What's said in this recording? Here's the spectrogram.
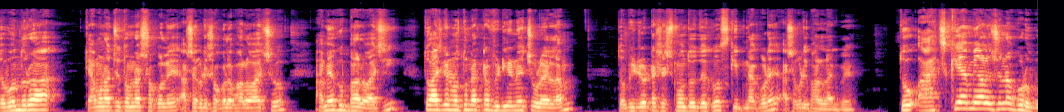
তো বন্ধুরা, কেমন আছো তোমরা সকলে? আশা করি সকলে ভালো আছো। আমিও খুব ভালো আছি। তো আজকে নতুন একটা ভিডিও নিয়ে চলে এলাম। তো ভিডিওটা শেষ পর্যন্ত দেখো স্কিপ না করে, আশা করি ভালো লাগবে। তো আজকে আমি আলোচনা করব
